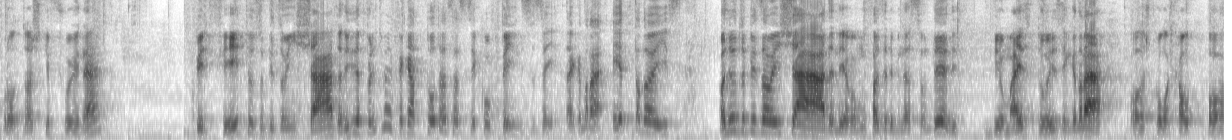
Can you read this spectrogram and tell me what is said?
Pronto, acho que foi, né? Perfeito, zumbizão inchado ali. Depois a gente vai pegar todas as recompensas aí. Tá? Eita, nós! Olha o zumbizão inchado ali, Vamos fazer a eliminação dele? Deu mais dois, hein, galera? Ó, deixa eu colocar o... Ó,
